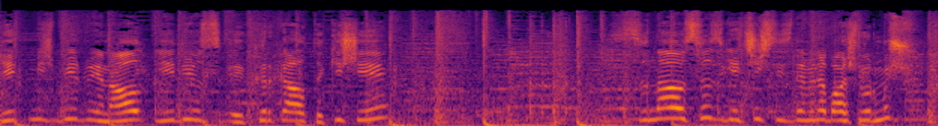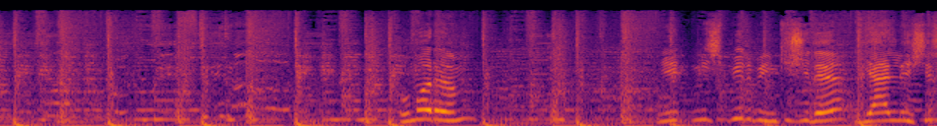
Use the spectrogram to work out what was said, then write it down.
71.746 kişi sınavsız geçiş sistemine başvurmuş. Umarım 71 bin kişi de yerleşir.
